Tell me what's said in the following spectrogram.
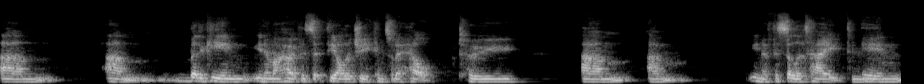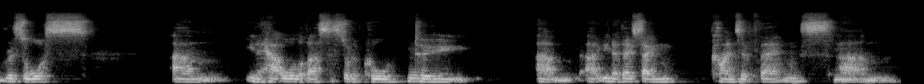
um, um, but again, you know, my hope is that theology can sort of help to, um, um, you know facilitate Mm. and resource um, you know how all of us are sort of called Mm. to um, uh, you know those same kinds of things. Mm. Um,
